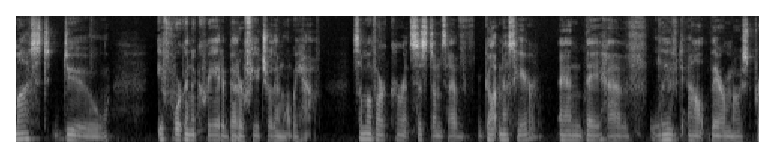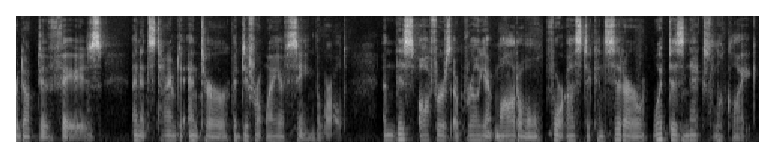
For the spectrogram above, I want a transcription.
must do if we're going to create a better future than what we have. Some of our current systems have gotten us here and they have lived out their most productive phase. And it's time to enter a different way of seeing the world. And this offers a brilliant model for us to consider what does next look like?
